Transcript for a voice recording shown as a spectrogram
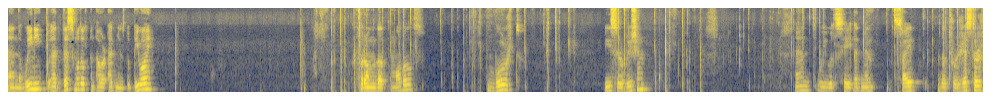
And we need to add this model in our admins.py from dot models import reservation and we will say admin site dot register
